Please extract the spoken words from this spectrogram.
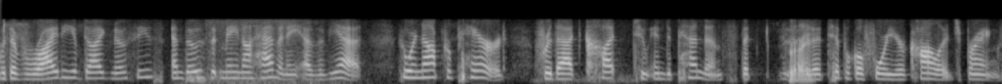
with a variety of diagnoses and those that may not have any as of yet who are not prepared for that cut to independence that Right. that a typical four-year college brings.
